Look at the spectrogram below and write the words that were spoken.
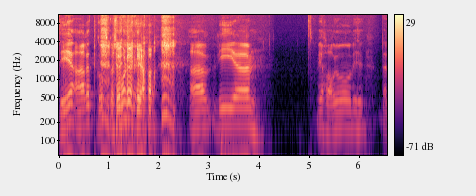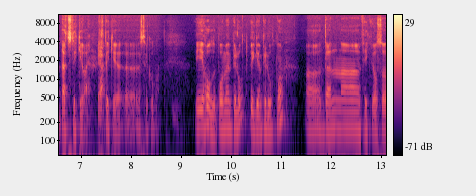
Det er et godt spørsmål. ja. Uh, vi, uh, vi, har jo vi, Det er et stykke i vei. Ja. Stykke, uh, stykke vi holder på med en pilot, bygger en pilot nå. den fikk vi også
